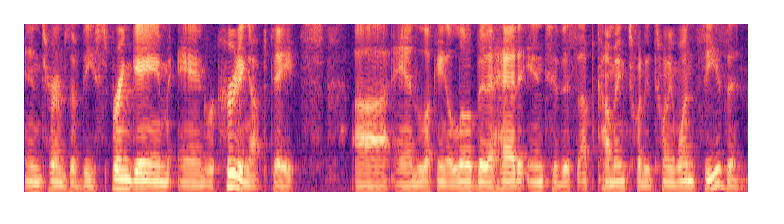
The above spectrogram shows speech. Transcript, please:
in terms of the spring game and recruiting updates, uh, and looking a little bit ahead into this upcoming 2021 season.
